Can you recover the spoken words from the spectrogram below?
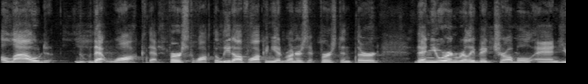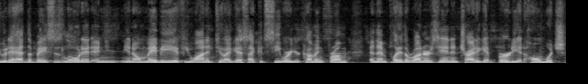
allowed that walk, that first walk, the leadoff walk, and you had runners at first and third, then you were in really big trouble, and you would have had the bases loaded. And you know maybe if you wanted to, I guess I could see where you're coming from, and then play the runners in and try to get Berti at home, which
